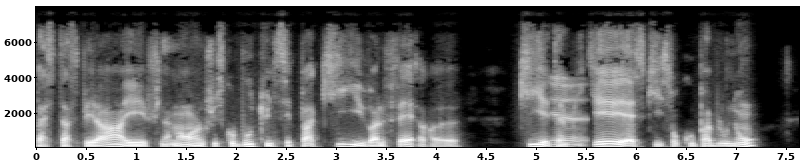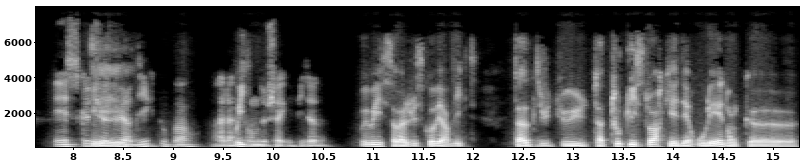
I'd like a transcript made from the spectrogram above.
bah, cet aspect-là et finalement jusqu'au bout tu ne sais pas qui va le faire, euh, qui est Euh, impliqué, est-ce qu'ils sont coupables ou non. Est-ce que tu as le verdict ou pas à la Oui. fin de chaque épisode? Oui oui, ça va jusqu'au verdict. T'as tu, tu as toute l'histoire qui est déroulée donc euh,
